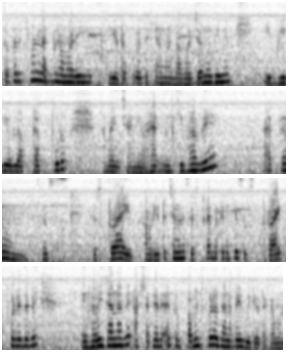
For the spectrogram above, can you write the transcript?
তো তাহলে কেমন লাগবে আমার এই ভিডিওটা পুরো দেখে? আমার বাবার জন্মদিনের এই ভিডিও ব্লগটা পুরো সবাই জানিও। হ্যাঁ একদম কীভাবে একদম সাবস্ক্রাইব আমার ইউটিউব চ্যানেলে সাবস্ক্রাইব বাটনে গিয়ে সাবস্ক্রাইব করে দেবে, এভাবেই জানাবে আর সাথে সাথে একদম কমেন্ট করেও জানাবে ভিডিওটা কেমন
